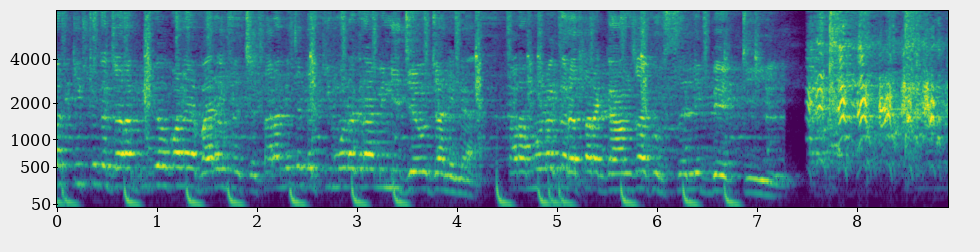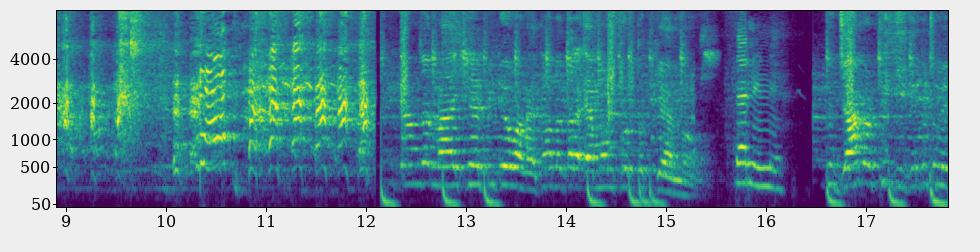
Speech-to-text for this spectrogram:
বা টিকটকে যারা ভিডিও বানায় ভাইরাল হয়েছে তারা নিজেদের কি মনে করে আমি নিজেও জানি না। তারা মনে করে তারা গাঞ্জা খুব সেলিব্রিটি গাঞ্জা নাই খেয়ে ভিডিও বানায় তাহলে তারা এমন করতো কেন? জানি না। জানো ঠিকই কিন্তু তুমি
